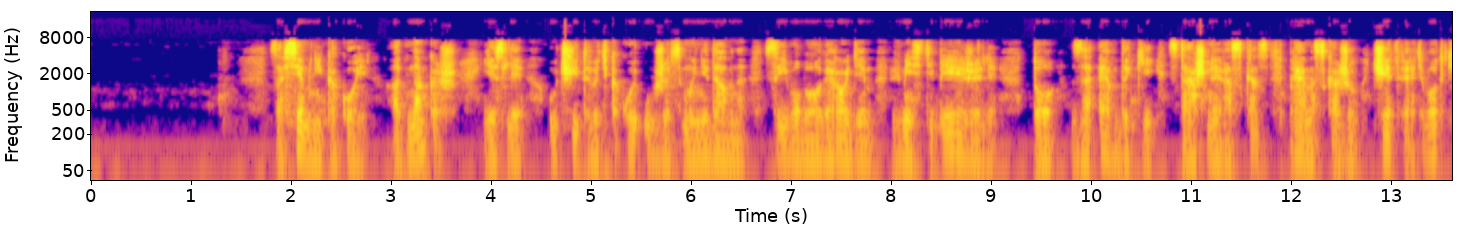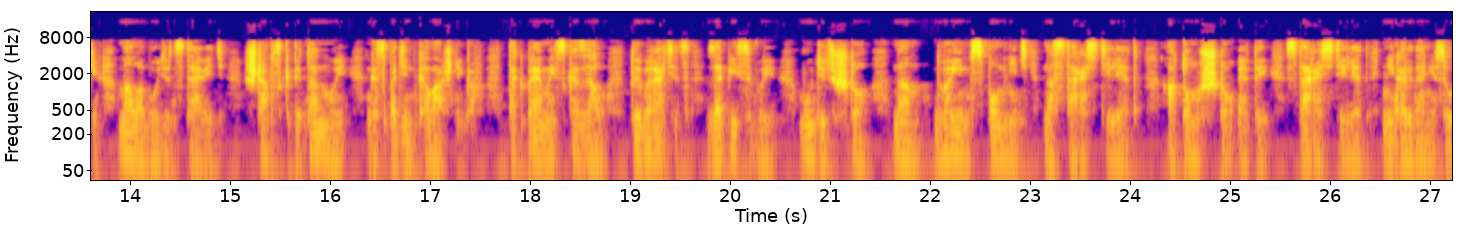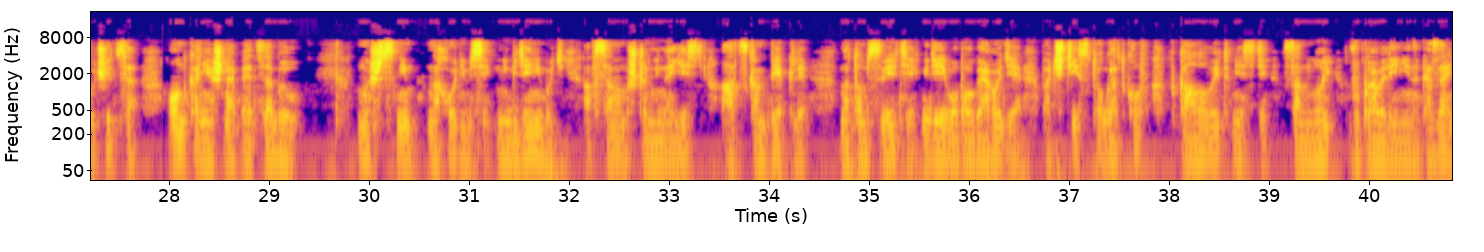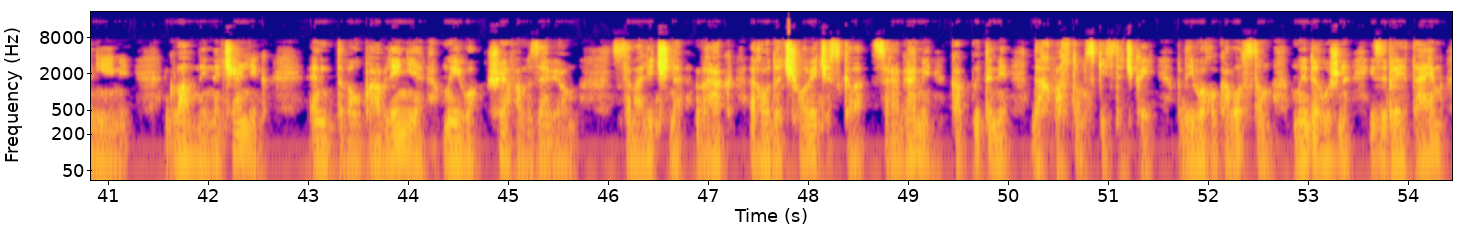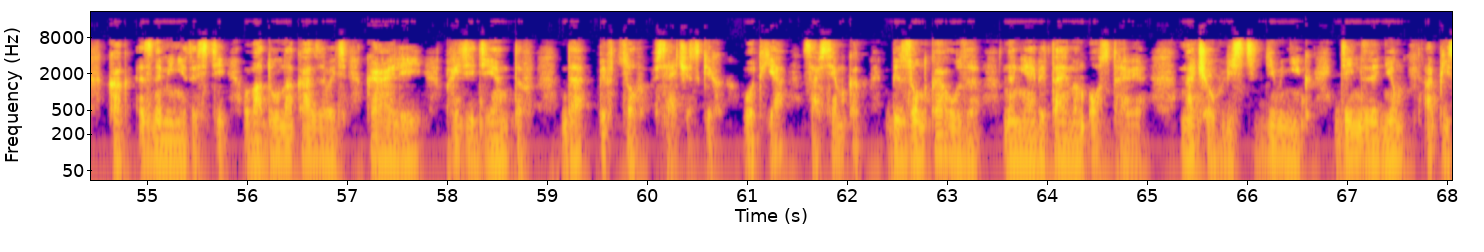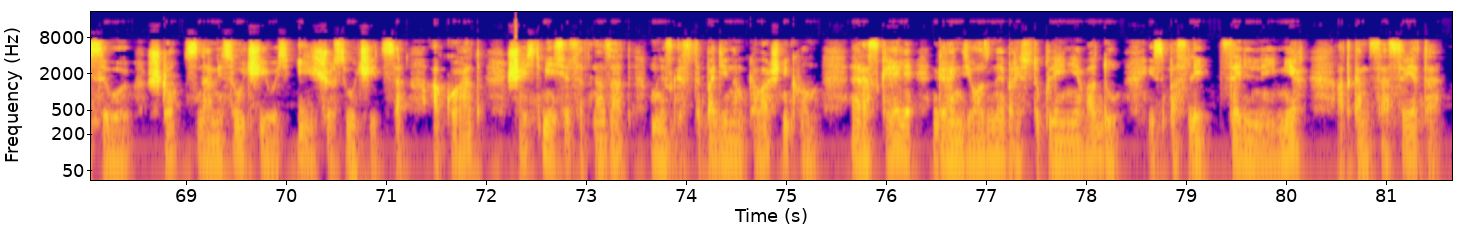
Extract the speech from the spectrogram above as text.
Совсем никакой. Однако ж, если учитывать, какой ужас мы недавно с его благородием вместе пережили, то за Эвдокий страшный рассказ, прямо скажу, четверть водки мало будет ставить. Штабс-капитан мой, господин Калашников, так прямо и сказал, ты, братец, записывай, будет что нам двоим вспомнить на старости лет. О том, что этой старости лет никогда не случится, он, конечно, опять забыл. Мы ж с ним находимся не где-нибудь, а в самом что ни на есть адском пекле, на том свете, где его благородие почти сто годков вкалывает вместе со мной в управлении наказаниями. Главный начальник этого управления мы его шефом зовем. Самолично враг рода человеческого с рогами, копытами да хвостом с кисточкой. Под его руководством мы дружно изобретаем, как знаменитости в аду наказывать королей, президентов да певцов всяческих. Вот я, совсем как Бизон Каруза на необитаемом острове, начал вести дневник. День за днем описываю, что с нами случилось и еще случится. Аккурат шесть месяцев назад мы с господином Кавашниковым раскрыли грандиозное преступление в аду и спасли цельный мир от конца света.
